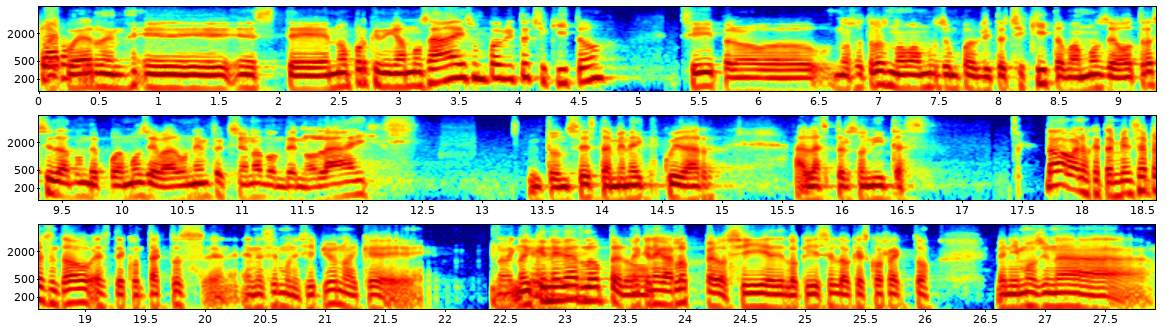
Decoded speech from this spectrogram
Recuerden, eh, este, no porque digamos, ah, es un pueblito chiquito. Sí, pero nosotros no vamos de un pueblito chiquito, vamos de otra ciudad donde podemos llevar una infección a donde no la hay. Entonces también hay que cuidar a las personitas. No, bueno, que también se han presentado este, contactos en, ese municipio, no hay que... No hay, que, negarlo, pero... No hay que negarlo, pero sí, lo que dice lo que es correcto. Venimos de una...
